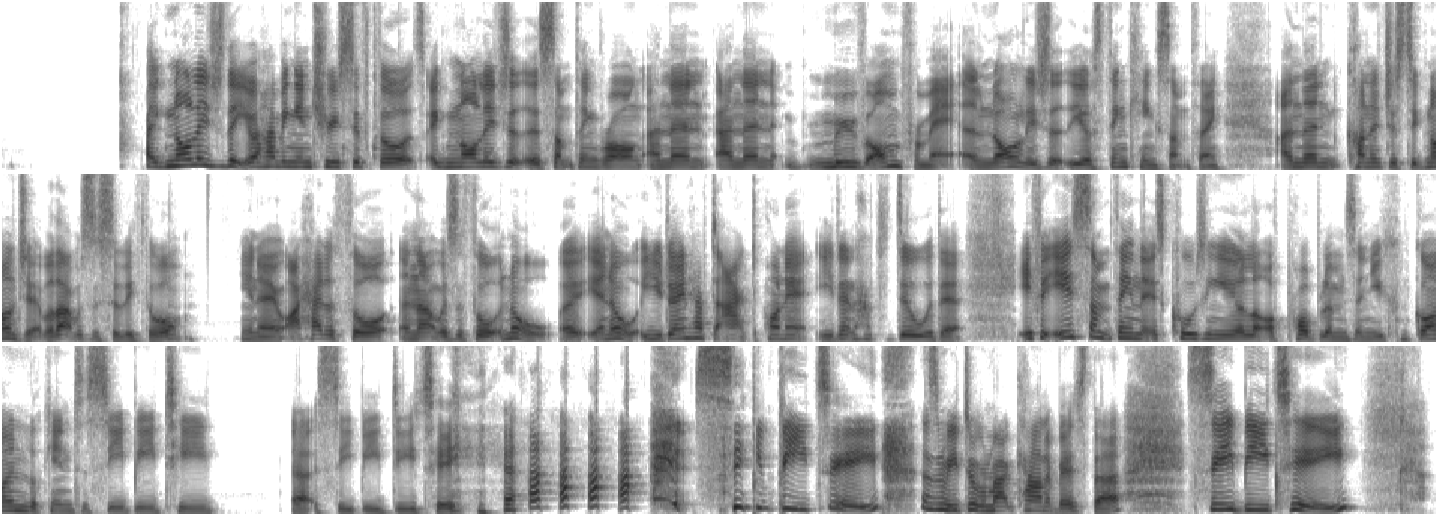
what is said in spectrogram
acknowledge that you're having intrusive thoughts acknowledge that there's something wrong and then and then move on from it. Acknowledge that you're thinking something and then kind of just acknowledge it. Well that was a silly thought you know? I had a thought and that was a thought no uh, you know you don't have to act upon it. You don't have to deal with it. If it is something that is causing you a lot of problems and you can go and look into cbt uh, cbdt CBT, as me talking about cannabis there. CBT,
